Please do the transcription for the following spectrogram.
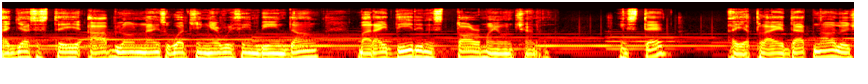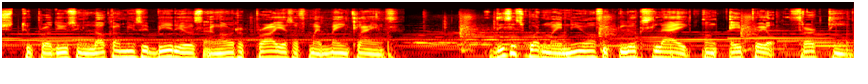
I just stayed up long nights watching everything being done, but I didn't start my own channel. Instead, I applied that knowledge to producing local music videos and other projects of my main clients. This is what my new office looks like on April 13.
